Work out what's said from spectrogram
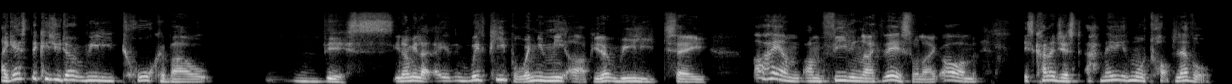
I guess because you don't really talk about this. You know i mean? Like eh, with people when you meet up you don't really say oh hey i'm i'm feeling like this or like oh i'm it's kind of just ah, maybe more top level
